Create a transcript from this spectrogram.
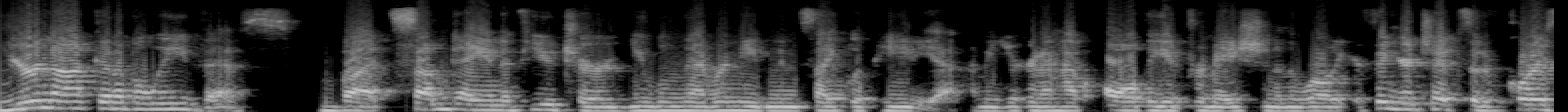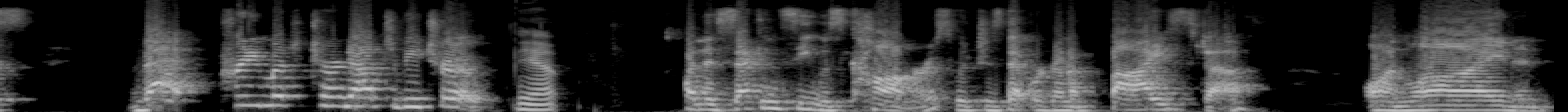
you're not going to believe this, but someday in the future, you will never need an encyclopedia. I mean, you're going to have all the information in the world at your fingertips. And of course, that pretty much turned out to be true. Yeah. And the second C was commerce, which is that we're going to buy stuff online. And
